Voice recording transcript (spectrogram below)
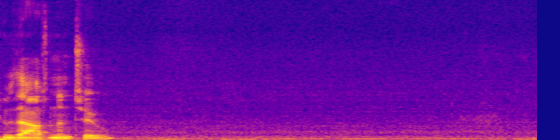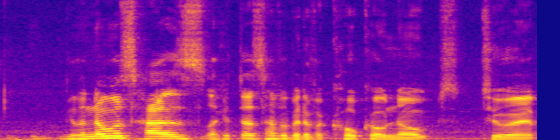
2002. The nose has like it does have a bit of a cocoa note to it.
